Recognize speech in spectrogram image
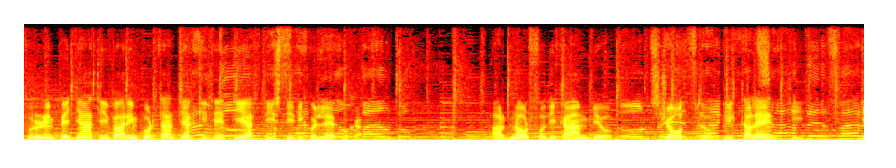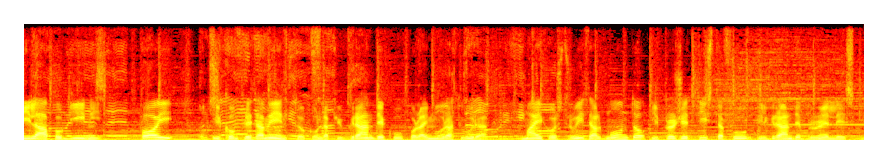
furono impegnati vari importanti architetti e artisti di quell'epoca. Arnolfo di Cambio, Giotto, il Talenti, Di Lapo Ghini, poi il completamento con la più grande cupola in muratura mai costruita al mondo, il progettista fu il grande Brunelleschi.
